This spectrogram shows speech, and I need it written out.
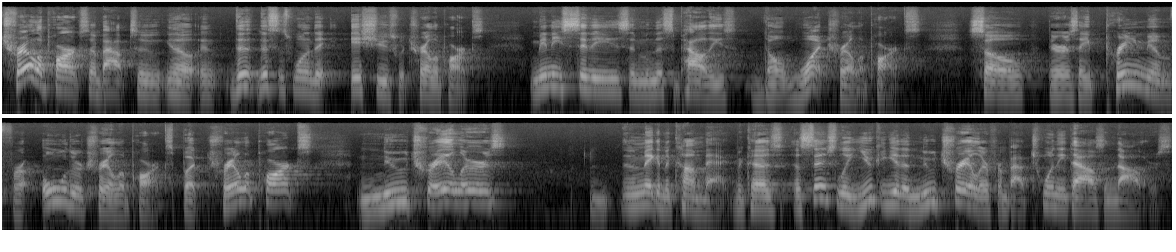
Trailer parks about to, you know, and th this is one of the issues with trailer parks. Many cities and municipalities don't want trailer parks. So there's a premium for older trailer parks, but trailer parks, new trailers, making the comeback because essentially you can get a new trailer for about $20,000.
